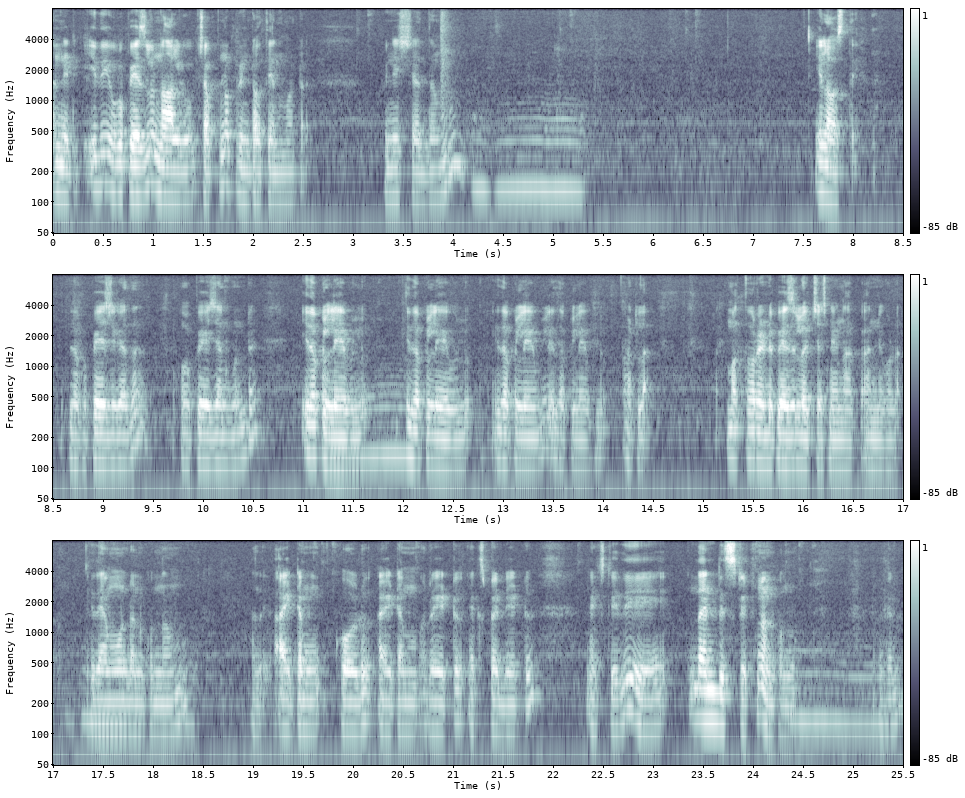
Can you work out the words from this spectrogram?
అన్నిటికీ. ఇది ఒక పేజ్లో నాలుగు చప్పున ప్రింట్ అవుతాయి అన్నమాట. ఫినిష్ చేద్దాము. ఇలా వస్తాయి. ఇది ఒక పేజ్ కదా ఒక పేజ్ అనుకుంటే ఇది ఒక లేబుల్ ఇది ఒక లేబుల్ ఇది ఒక లేబుల్ ఇది ఒక లేబుల్ అట్లా. మొత్తం రెండు పేజీలు వచ్చేసినాయి నాకు అన్నీ కూడా. ఇది అమౌంట్ అనుకుందాము. అది item code item rate expire date. Next ఇది దాని డిస్క్రిప్షన్ అనుకుందాం. ఓకేనా?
